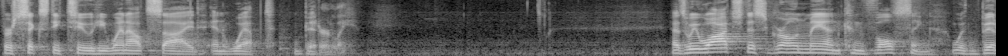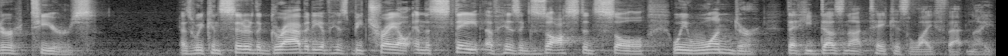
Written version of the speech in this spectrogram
Verse 62 He went outside and wept bitterly. As we watch this grown man convulsing with bitter tears, as we consider the gravity of his betrayal and the state of his exhausted soul, we wonder that he does not take his life that night.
